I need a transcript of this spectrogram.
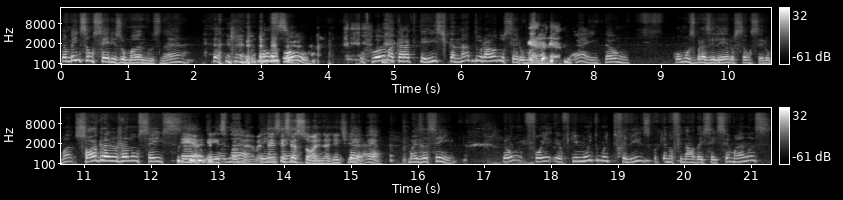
também são seres humanos, né? o flow, o flow é uma característica natural do ser humano, né? Então, como os brasileiros são ser humanos, sogra eu já não sei se. É, tem esse né? problema. Tem, tem as exceções, né? A gente. É, é, mas assim, então foi, eu fiquei muito, muito feliz, porque no final das seis semanas,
